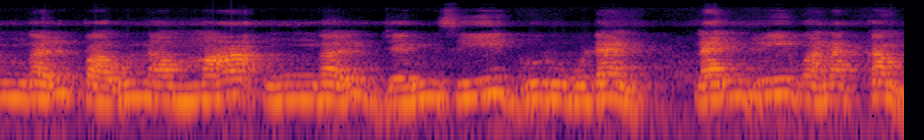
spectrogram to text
உங்கள் பவுனம்மா உங்கள் ஜெம்சி குருவுடன். நன்றி வணக்கம்.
